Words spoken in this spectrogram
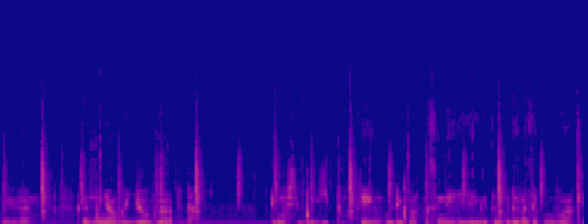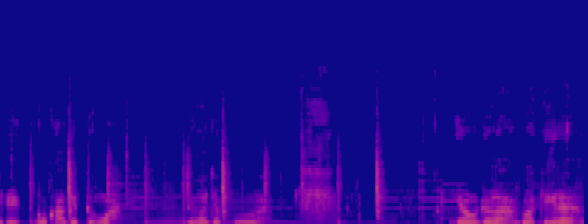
ya kan? Kan punya lu juga. Dia masih begitu kayak gue dia makan sendirian gitu. Dia ngajak gue kayak gue kaget tuh wah dia ngajak gue ya udahlah gue akhirnya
